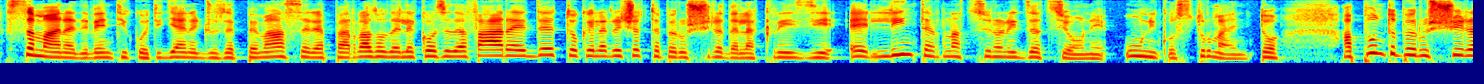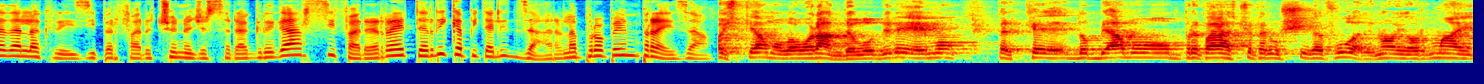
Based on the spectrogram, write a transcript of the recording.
Stamane ad eventi quotidiani Giuseppe Massari ha parlato delle cose da fare e detto che la ricetta per uscire dalla crisi è l'internazionalizzazione, unico strumento appunto per uscire dalla dalla crisi. Per fare ciò è necessario aggregarsi, fare rete e ricapitalizzare la propria impresa. Noi stiamo lavorando e lo diremo perché dobbiamo prepararci per uscire fuori. Noi ormai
